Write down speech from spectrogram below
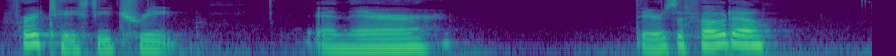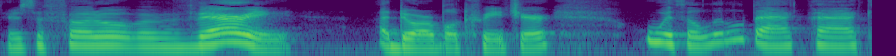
for a tasty treat. And there, there's a photo. There's a photo of a very adorable creature with a little backpack,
